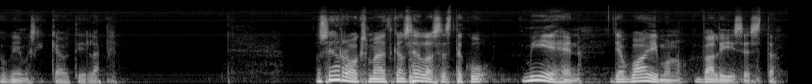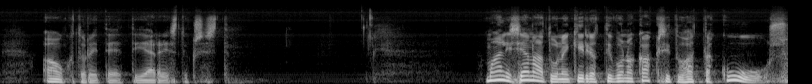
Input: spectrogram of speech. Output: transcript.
jo viimeksi käytiin läpi. No seuraavaksi mä jatkan sellaisesta kuin miehen ja vaimon välisestä auktoriteettijärjestyksestä. Maalis Janatunen kirjoitti vuonna 2006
